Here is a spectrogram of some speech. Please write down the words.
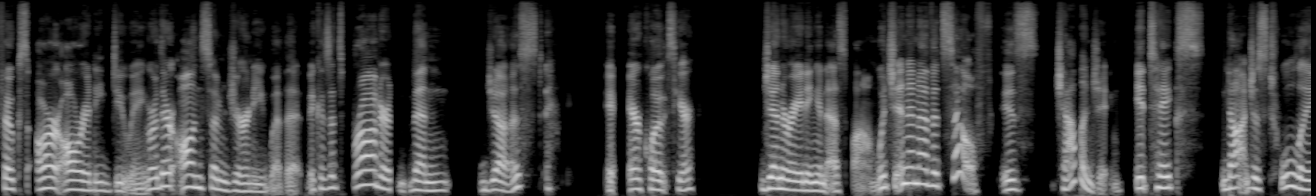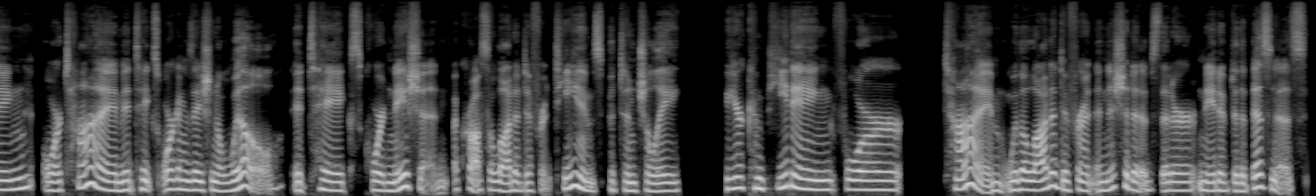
folks are already doing or they're on some journey with it because it's broader than just, air quotes here, generating an SBOM, which in and of itself is challenging. It takes not just tooling or time, it takes organizational will, it takes coordination across a lot of different teams potentially. You're competing for time with a lot of different initiatives that are native to the business.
